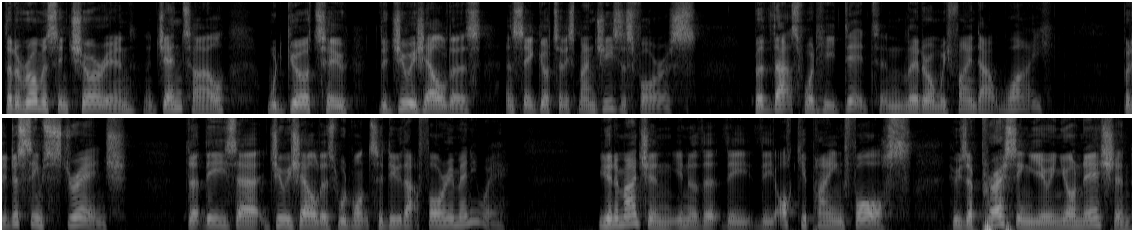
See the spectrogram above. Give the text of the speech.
That a Roman centurion, a Gentile, would go to the Jewish elders and say, Go to this man Jesus for us. But that's what he did, and later on we find out why. But it does seem strange that these uh, Jewish elders would want to do that for him anyway. You'd imagine, you know, that the, the occupying force who's oppressing you in your nation,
